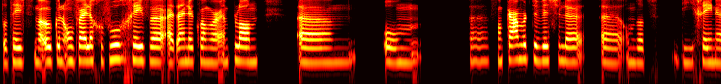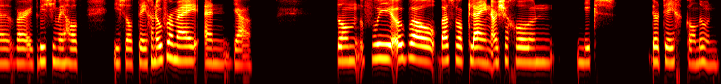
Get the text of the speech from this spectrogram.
dat heeft me ook een onveilig gevoel gegeven. Uiteindelijk kwam er een plan um, om uh, van kamer te wisselen. Uh, omdat diegene waar ik ruzie mee had, die zat tegenover mij. En ja, dan voel je je ook wel best wel klein als je gewoon niks ertegen kan doen.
